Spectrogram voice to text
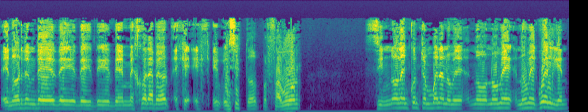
en orden de, de, de, mejor a peor. Es que, insisto, por favor, si no la encuentran buena, no me, no, no, me, no me cuelguen,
